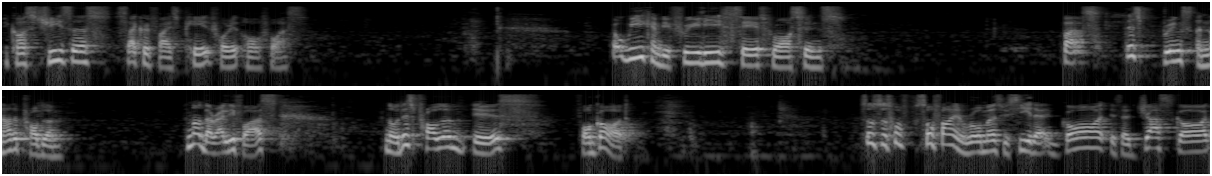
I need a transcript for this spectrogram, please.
Because Jesus' sacrifice paid for it all for us. But we can be freely saved from our sins. But this brings another problem. Not directly for us. No, this problem is for God. So, so, so far in Romans, we see that God is a just God,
